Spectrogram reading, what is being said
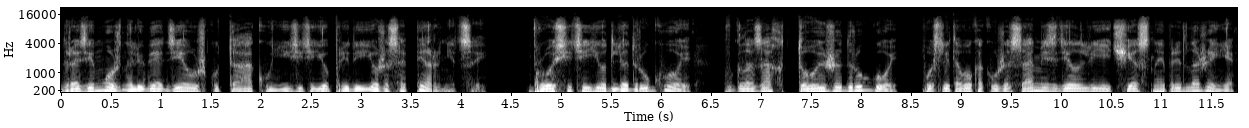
Да разве можно, любя девушку, так унизить ее пред ее же соперницей? Бросить ее для другой, в глазах той же другой, после того, как уже сами сделали ей честное предложение.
